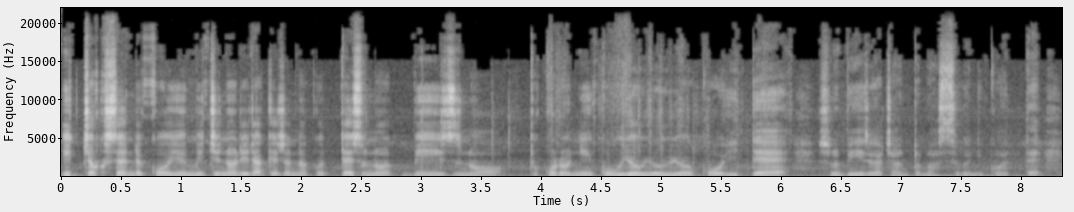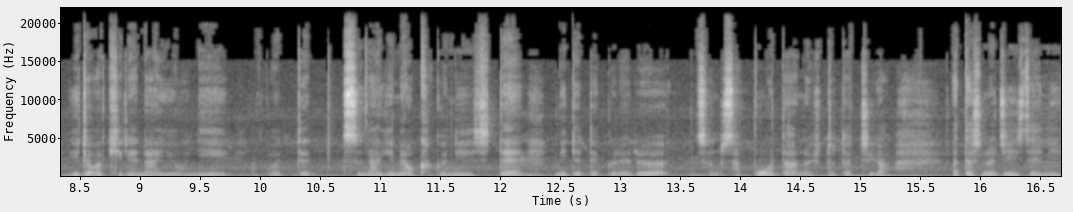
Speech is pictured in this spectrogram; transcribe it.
一直線でこういう道のりだけじゃなくってそのビーズのところにこううようようよこういてそのビーズがちゃんとまっすぐにこうやって糸が切れないようにこうやってつなぎ目を確認して見ててくれるそのサポーターの人たちが私の人生に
